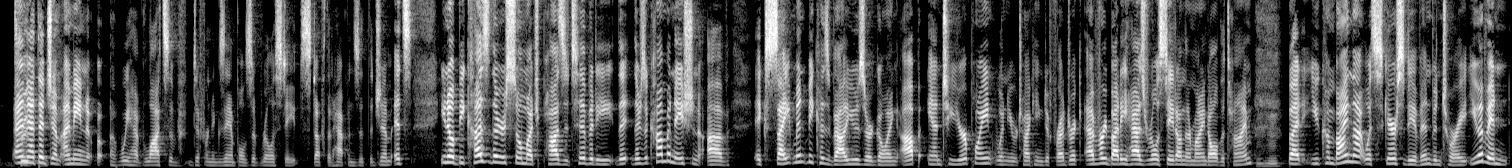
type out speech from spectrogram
and at the gym, I mean, uh, we have lots of different examples of real estate stuff that happens at the gym. It's you know because there's so much positivity. There's a combination of excitement because values are going up. And to your point, when you were talking to Fredrik, everybody has real estate on their mind all the time. Mm-hmm. But you combine that with scarcity of inventory, you have an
